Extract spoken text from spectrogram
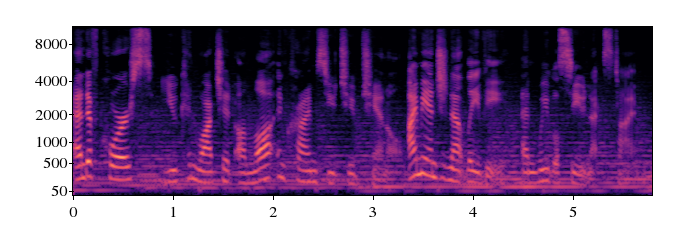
And of course, you can watch it on Law and Crime's YouTube channel. I'm Angenette Levy, and we will see you next time.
